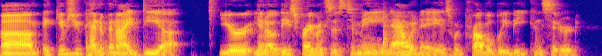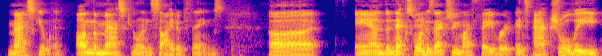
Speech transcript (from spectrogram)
um, it gives you kind of an idea. You're, you know, these fragrances to me nowadays would probably be considered masculine, on the masculine side of things. Uh, and the next one is actually my favorite. It's actually,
